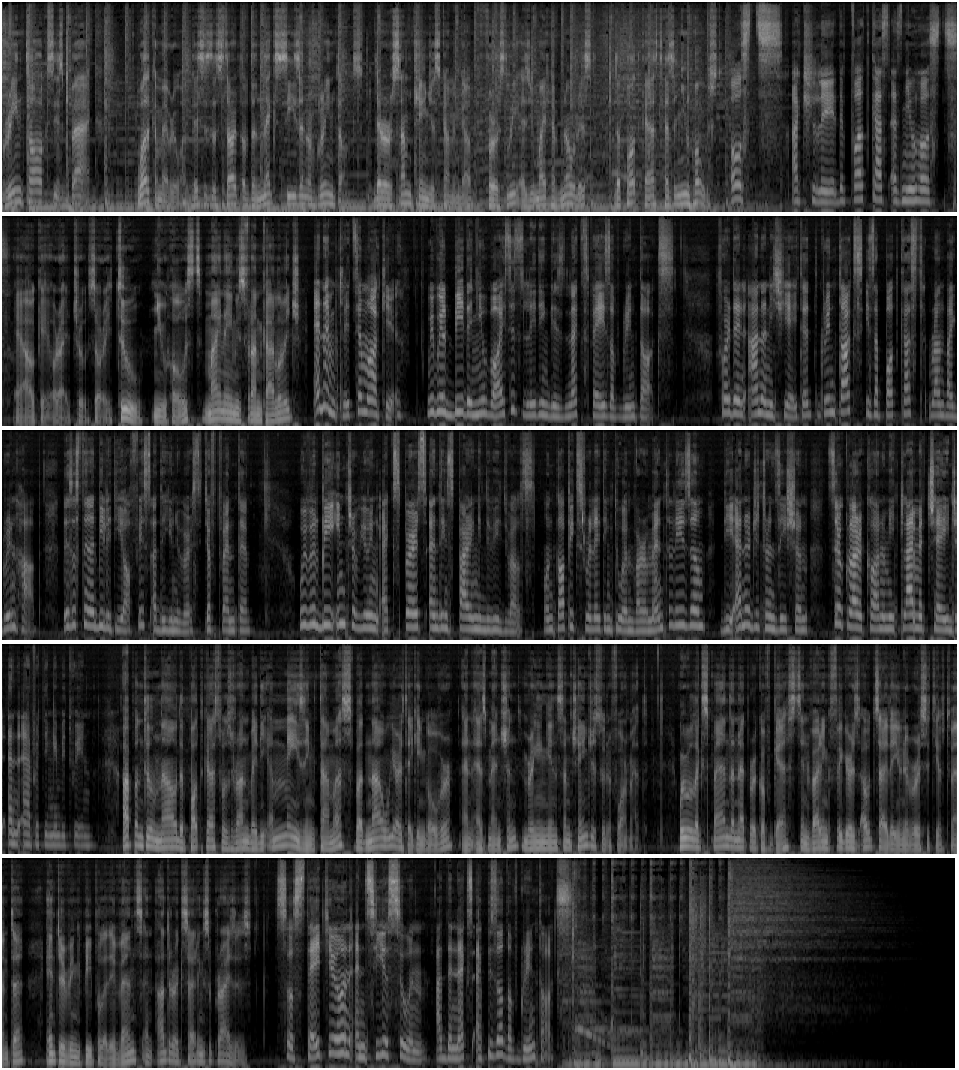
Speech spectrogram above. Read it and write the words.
Green Talks is back. Welcome, everyone. This is the start of the next season of Green Talks. There are some changes coming up. Firstly, as you might have noticed, the podcast has a new host. Hosts, actually, the podcast has new hosts. Yeah, okay, all right, true. Sorry, two new hosts. My name is Fran Karlović. And I'm Clizia Mochi. We will be the new voices leading this next phase of Green Talks. For the uninitiated, Green Talks is a podcast run by Green Hub, the sustainability office at the University of Twente. We will be interviewing experts and inspiring individuals on topics relating to environmentalism, the energy transition, circular economy, climate change, and everything in between. Up until now, the podcast was run by the amazing Tamas, but now we are taking over and, as mentioned, bringing in some changes to the format. We will expand the network of guests, inviting figures outside the University of Twente, interviewing people at events, and other exciting surprises. So stay tuned and see you soon at the next episode of Green Talks.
